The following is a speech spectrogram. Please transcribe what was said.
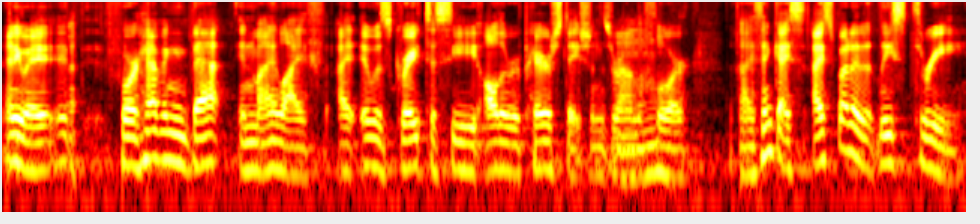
Anyway, it, for having that in my life, I, it was great to see all the repair stations around the mm-hmm. floor. I think I, I spotted at least three,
